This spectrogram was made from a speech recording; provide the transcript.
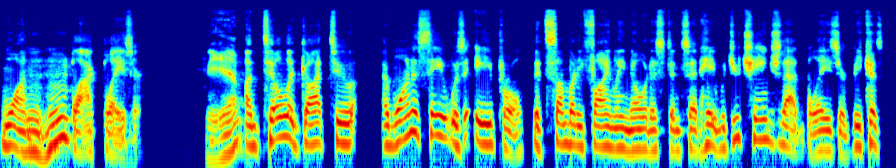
one Mm-hmm. black blazer Yeah. until it got to I want to say it was April that somebody finally noticed and said, "Hey, would you change that blazer?" Because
